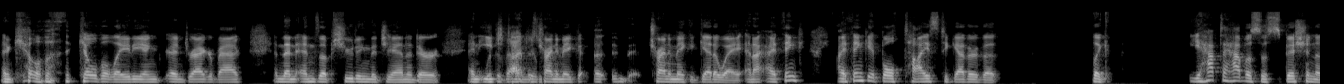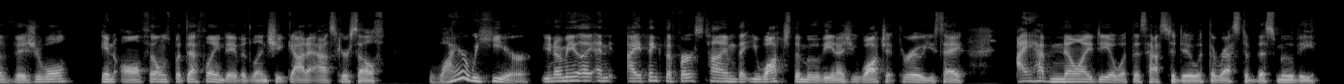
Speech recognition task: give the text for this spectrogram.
and kill the kill the lady and, and drag her back and then ends up shooting the janitor and With each time vacuum. is trying to make a, trying to make a getaway and I, I think I think it both ties together that like you have to have a suspicion of visual in all films but definitely in David Lynch you got to ask yourself why are we here? You know what I mean? Like, and I think the first time that you watch the movie and as you watch it through, you say, I have no idea what this has to do with the rest of this movie.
